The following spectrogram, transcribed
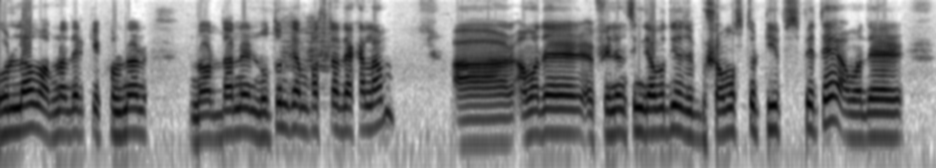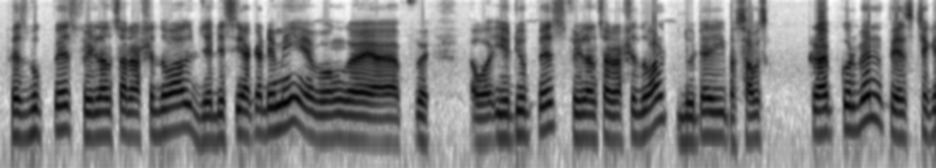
ঘুরলাম, আপনাদেরকে খুলনার নর্দানের নতুন ক্যাম্পাসটা দেখালাম। আর আমাদের ফ্রিল্যান্সিং যাবতীয় সমস্ত টিপস পেতে আমাদের Facebook page freelancer Rashed wall JDC academy এবং YouTube page freelancer Rashed wall দুইটাই সাবস্ক্রাইব করবেন পেজ থেকে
